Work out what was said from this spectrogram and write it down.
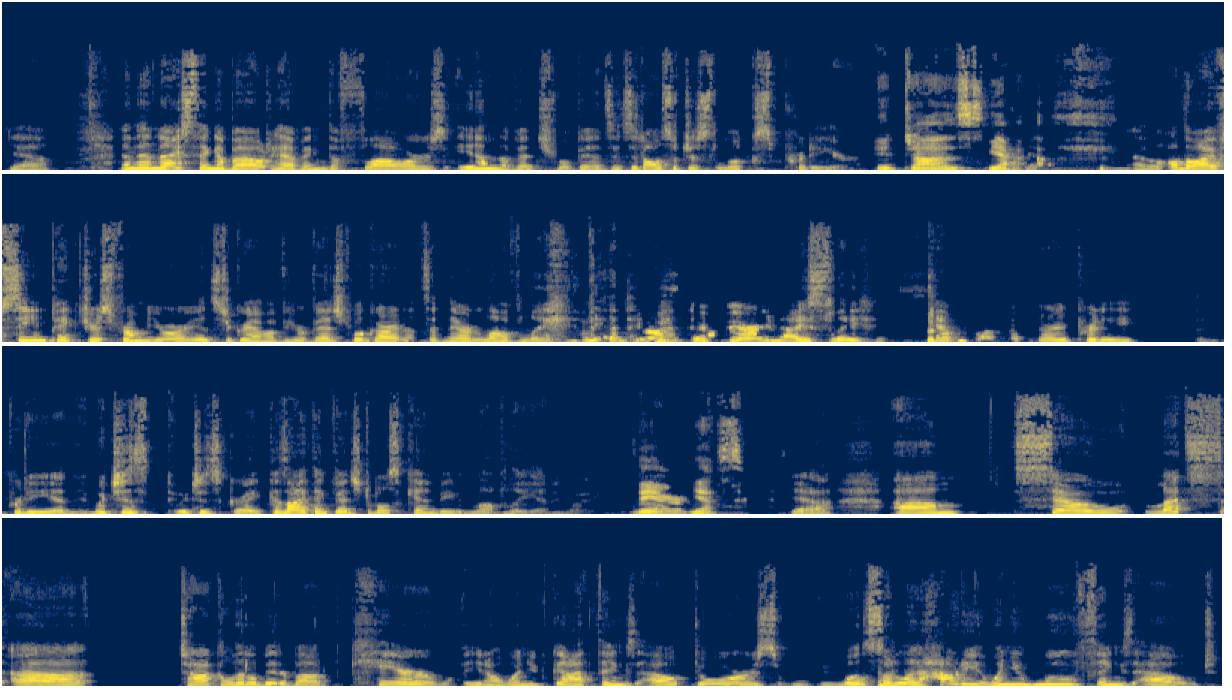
Yeah. And the nice thing about having the flowers in the vegetable beds is it also just looks prettier. It does, yeah. yeah. Although I've seen pictures from your Instagram of your vegetable gardens and they're lovely. they're, they're, very nicely kept up and very pretty, pretty, which is which is great because I think vegetables can be lovely anyway. They are, yes. Yeah. Um, so let's uh, talk a little bit about care you know when you've got things outdoors well so like how do you when you move things out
